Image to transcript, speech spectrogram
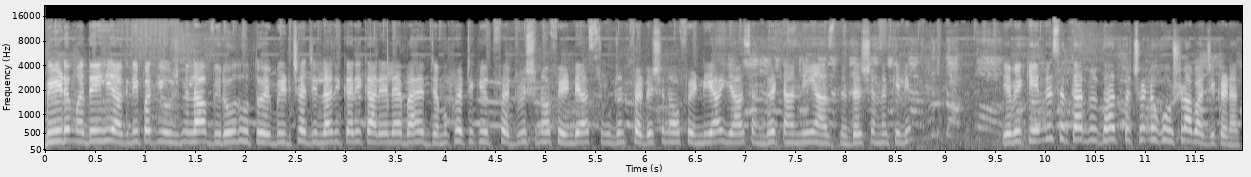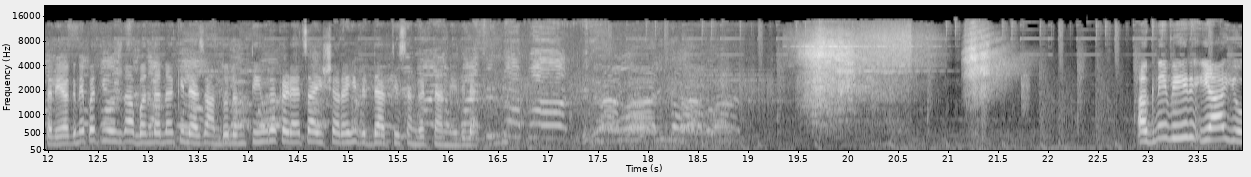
बीडमध्येही अग्निपथ योजनेला विरोध होतोय. बीडच्या जिल्हाधिकारी कार्यालयाबाहेर democratic youth federation of India student federation of India या संघटनांनी आज निदर्शनं केली. यावेळी केंद्र सरकार विरोधात प्रचंड घोषणाबाजी करण्यात आली. अग्निपथ योजना बंद न केल्यास आंदोलन तीव्र करण्याचा इशाराही विद्यार्थी संघटनांनी दिला अग्निवीर या यो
